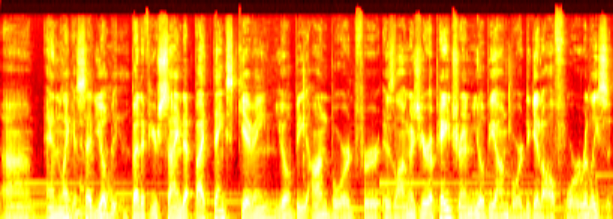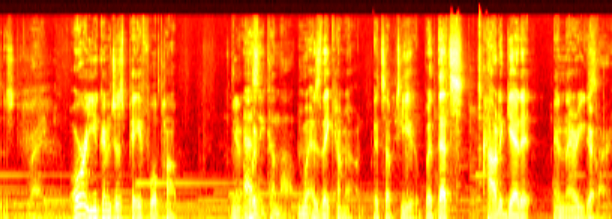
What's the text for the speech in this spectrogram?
Um, and like I said, you'll be. But if you're signed up by Thanksgiving, you'll be on board for as long as you're a patron. You'll be on board to get all four releases, right or you can just pay full pop. You know, as with- they come out. as they come out. It's up to you. But that's how to get it, and there you go. Sorry.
